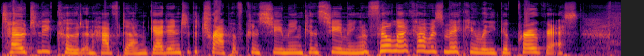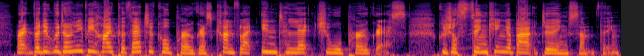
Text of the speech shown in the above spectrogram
totally could and have done get into the trap of consuming, consuming, and feel like I was making really good progress. Right? But it would only be hypothetical progress, kind of like intellectual progress, because you're thinking about doing something.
